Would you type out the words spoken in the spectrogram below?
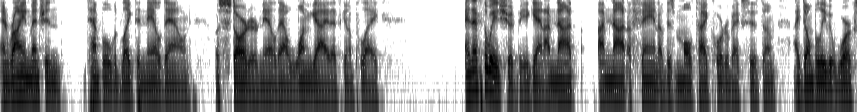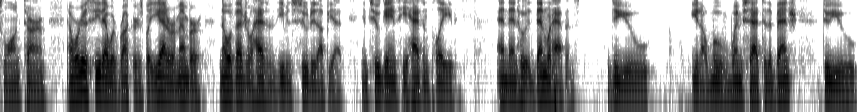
And Ryan mentioned Temple would like to nail down a starter, nail down one guy that's going to play. And that's the way it should be. Again, I'm not I'm not a fan of this multi-quarterback system. I don't believe it works long term. And we're going to see that with Rutgers, but you got to remember Noah Vedral hasn't even suited up yet. In two games he hasn't played. And then who then what happens? Do you you know, move Wimsatt to the bench? Do you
